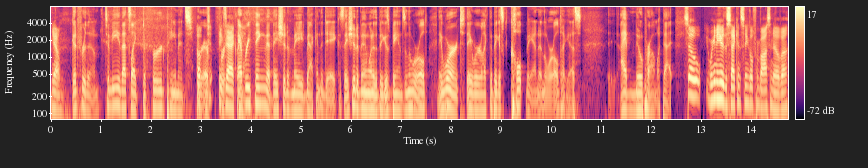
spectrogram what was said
Yeah. Good for them. To me, that's like deferred payments for, Oh, t- for exactly. everything that they should have made back in the day because they should have been one of the biggest bands in the world. They weren't. They were like the biggest cult band in the world, I guess. I have no problem with that. So we're gonna hear the second single from Bossanova.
